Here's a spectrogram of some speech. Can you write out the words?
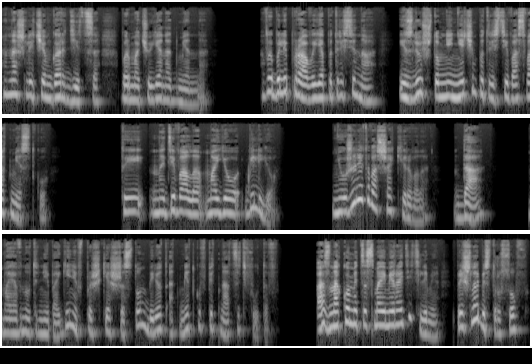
Нашли чем гордиться, бормочу я надменно. Вы были правы, я потрясена, и злюсь, что мне нечем потрясти вас в отместку. Ты надевала мое белье. Неужели это вас шокировало? Да. Моя внутренняя богиня в прыжке с шестом берет отметку в пятнадцать футов. А знакомиться с моими родителями пришла без трусов.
